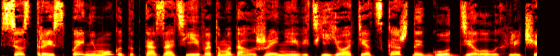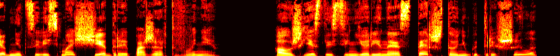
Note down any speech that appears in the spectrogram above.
Сестры из П не могут отказать ей в этом одолжении, ведь ее отец каждый год делал их лечебнице весьма щедрые пожертвования. А уж если сеньорина Эстер что-нибудь решила,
